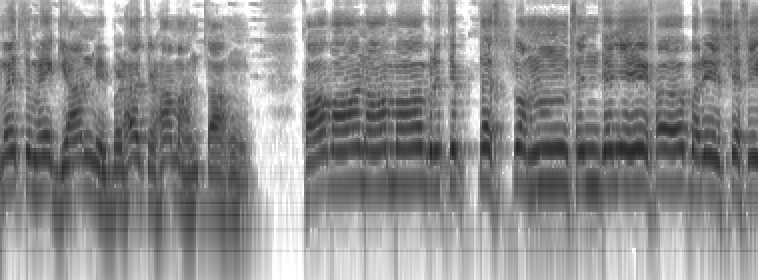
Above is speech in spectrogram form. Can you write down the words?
मैं तुम्हें ज्ञान में बढ़ा चढ़ा मानता हूँ। कामानामृतिप्त संजय मरेश्यसी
